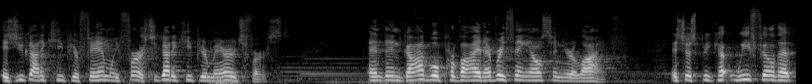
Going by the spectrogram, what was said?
is you got to keep your family first. You got to keep your marriage first. And then God will provide everything else in your life. It's just because we feel that,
